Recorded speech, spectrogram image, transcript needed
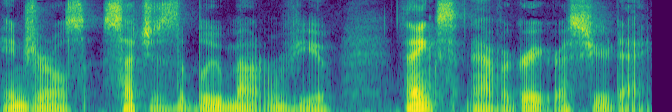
in journals such as the Blue Mountain Review. Thanks and have a great rest of your day.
